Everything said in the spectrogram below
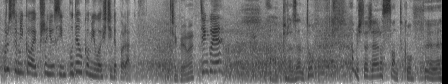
po prostu Mikołaj przyniósł im pudełko miłości do Polaków. Dziękujemy. Dziękuję. A prezentu? No myślę, że rozsądku, e,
